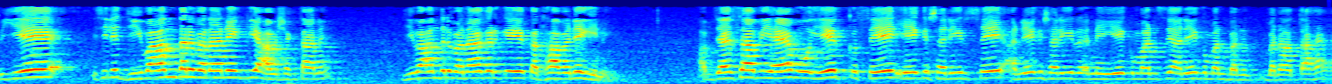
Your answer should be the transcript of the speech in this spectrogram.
तो ये, इसीलिए जीवांतर बनाने की आवश्यकता नहीं। जीवांतर बना करके ये कथा बनेगी नहीं। अब जैसा भी है वो एक से एक शरीर से अनेक शरीर नहीं एक मन से अनेक मन बन, बनाता है।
